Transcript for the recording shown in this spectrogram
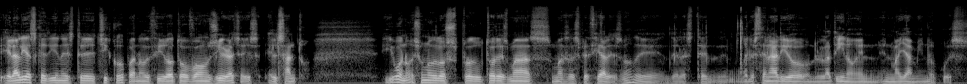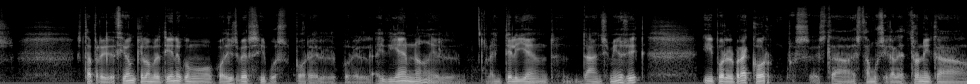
El alias que tiene este chico, para no decir Otto von Zirach, es El Santo. Y bueno, es uno de los productores más, más especiales ¿no? de, del escenario latino en, Miami, ¿no? Pues esta predicción que el hombre tiene, como podéis ver, sí, pues por el, por el ADM, ¿no? El, la Intelligent Dance Music, y por el breakcore, pues esta, esta música electrónica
